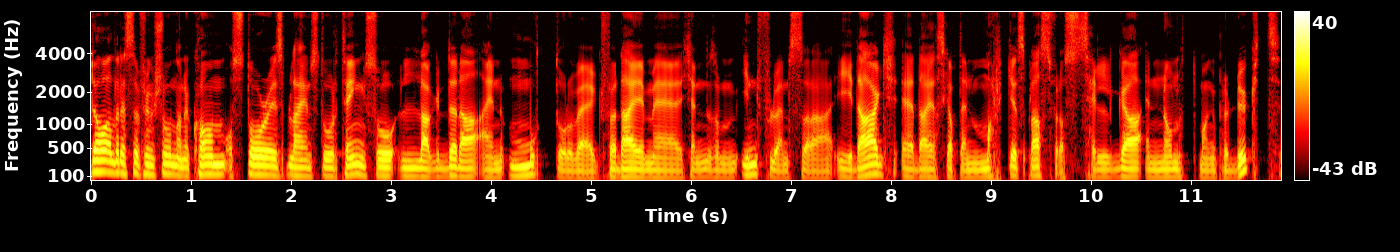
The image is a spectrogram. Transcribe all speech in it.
Da alle disse funksjonene kom og stories ble en stor ting, så lagde det en motorvei for de vi kjenner som influensere i dag. Eh, de har skapt en markedsplass for å selge enormt mange produkt.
